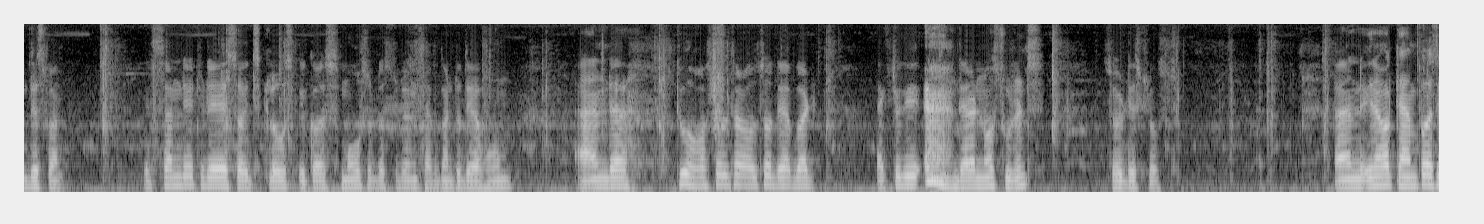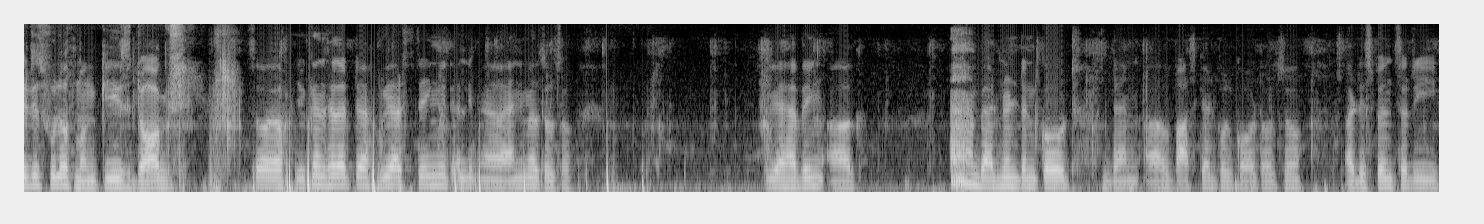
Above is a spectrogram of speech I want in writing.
This one. It's Sunday today, so it's closed because most of the students have gone to their home, and uh, two hostels are also there, but actually there are no students, so it is closed. And in our campus, it is full of monkeys, dogs. So you can say that uh, we are staying with uh, animals also. We are having a badminton court, then a basketball court also, a dispensary,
